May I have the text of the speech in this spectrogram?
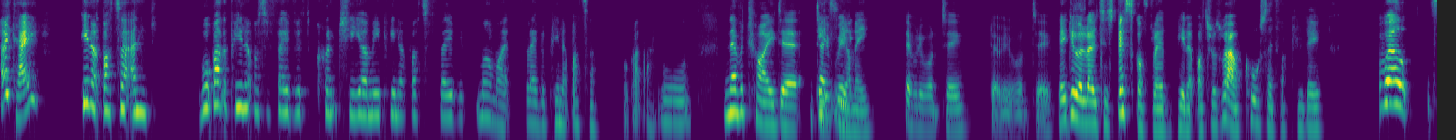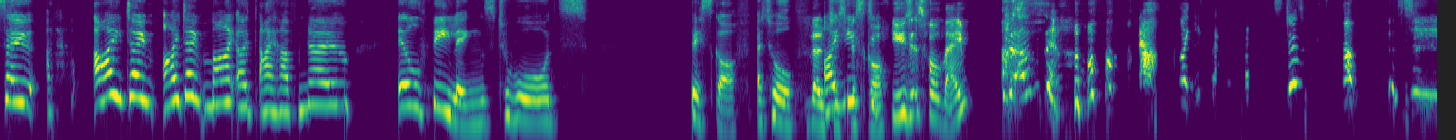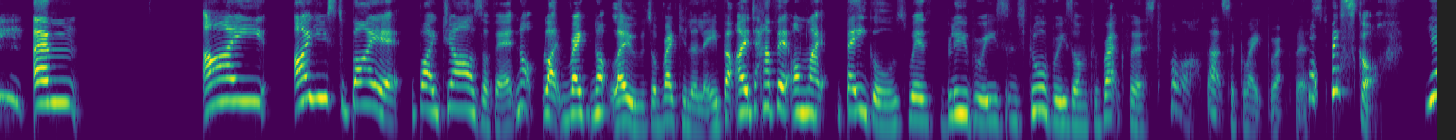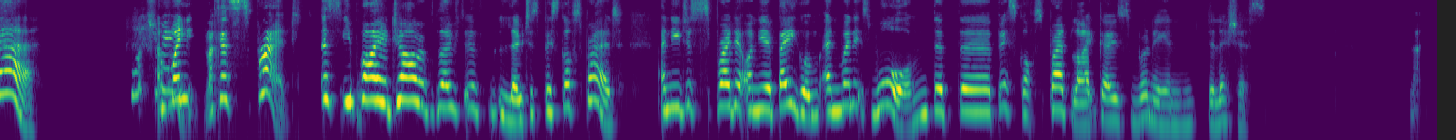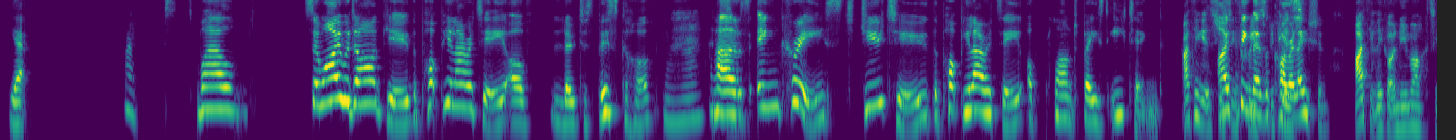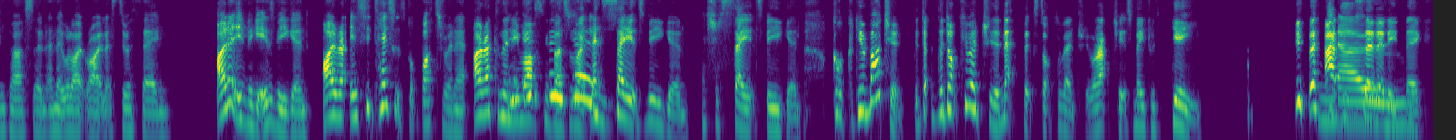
okay. Peanut butter and what about the peanut butter flavored crunchy yummy peanut butter flavored Marmite flavored peanut butter? What about that? Or never tried it. Don't it's really yummy. don't really want to. Don't really want to. They do a Lotus Biscoff flavored peanut butter as well. Of course they fucking do. Well, so I don't I don't mind I, I have no ill feelings towards Biscoff at all. Lotus used to- Biscoff. Use its full name. It's just um I I used to buy it buy jars of it not like reg not loads or regularly but I'd have it on like bagels with blueberries and strawberries on for breakfast oh that's a great What breakfast Biscoff? yeah What do you And when- mean? Like a spread? as you buy a jar of, lo- of Lotus Biscoff spread and you just spread it on your bagel. And when it's warm, the, the Biscoff spread like goes runny and delicious. Nice. Yeah. Nice. Well, so I would argue the popularity of Lotus Biscoff mm-hmm. has increased due to the popularity of plant-based eating. I think it's. I think there's a correlation. I think they got a new marketing person, and they were like, right, let's do a thing. I don't even think it is vegan. I re- it tastes like it's got butter in it. I reckon the new is marketing person was like, let's say it's vegan. Let's just say it's vegan. God, could you imagine the, do- the documentary, the Netflix documentary, where actually it's made with ghee? they hadn't said anything.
